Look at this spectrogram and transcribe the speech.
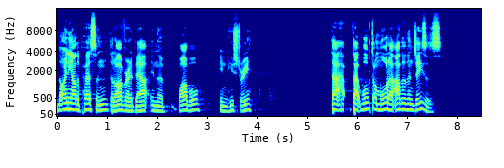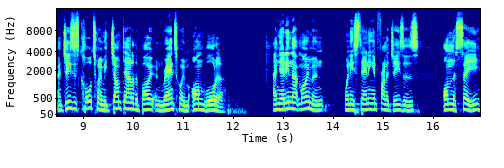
The only other person that I've read about in the Bible, in history, that, that walked on water other than Jesus. And Jesus called to him. He jumped out of the boat and ran to him on water. And yet, in that moment, when he's standing in front of Jesus on the sea,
